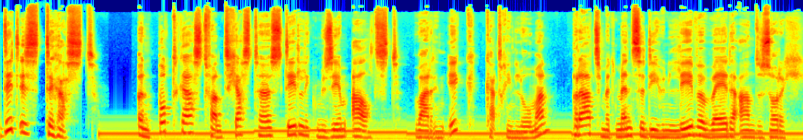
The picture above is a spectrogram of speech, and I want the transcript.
Dit is Te Gast, een podcast van het Gasthuis Stedelijk Museum Aalst, waarin ik, Katrien Lohman, praat met mensen die hun leven wijden aan de zorg.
